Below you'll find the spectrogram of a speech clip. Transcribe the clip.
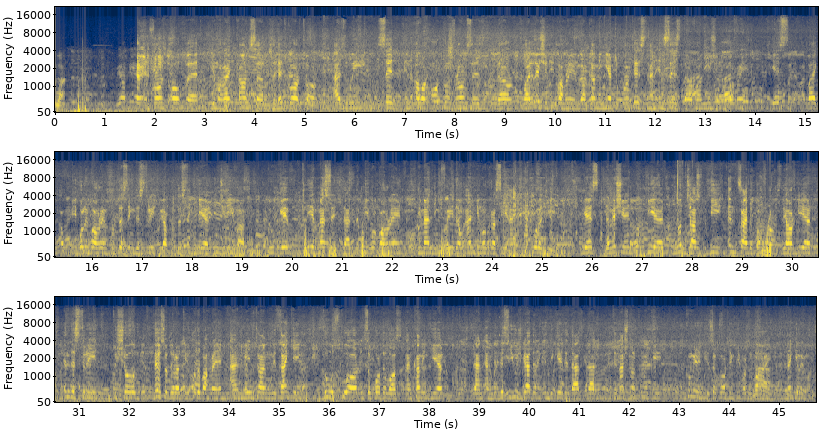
One. We are here in front of uh, Human Rights Council's headquarters. As we said in our all conferences, there are violations in Bahrain. We are coming here to protest and insist there are violations in Bahrain. Yes, like people in Bahrain protesting the street, we are protesting here in Geneva to give clear message that the people of Bahrain demanding freedom and democracy and equality. Yes, the mission here not just to be inside the conference, they are here in the street to show their solidarity of the Bahrain and meantime we're thanking those who are in support of us and coming here and, and this huge gathering indicated that that international community community is supporting people of Bahrain. Thank you very much.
